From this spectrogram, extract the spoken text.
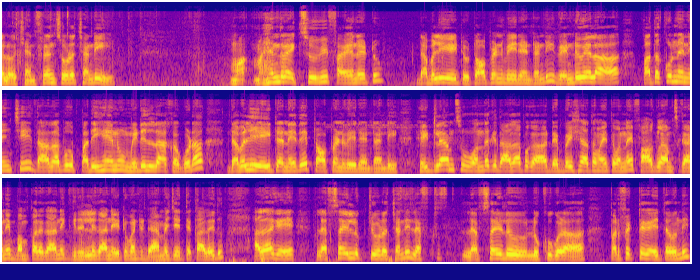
చలో వచ్చాను ఫ్రెండ్స్ చూడొచ్చండి. మ- Mahindra XUV five hundred W eight top and variant అండి. రెండు వేల పదకొండు నుంచి దాదాపు పదిహేను మిడిల్ దాకా కూడా డబ్ల్యూ ఎయిట్ అనేది టాప్ అండ్ వేరియంట్ అండి. హెడ్ ల్యాంప్స్ వందకి దాదాపుగా డెబ్బై శాతం అయితే ఉన్నాయి. ఫాగ్ ల్యాంప్స్ కానీ బంపర్ కానీ గ్రిల్ కానీ ఎటువంటి డ్యామేజ్ అయితే కాలేదు. అలాగే లెఫ్ట్ సైడ్ లుక్ చూడొచ్చండి. లెఫ్ట్ లెఫ్ట్ సైడ్ లుక్ కూడా పర్ఫెక్ట్గా అయితే ఉంది.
